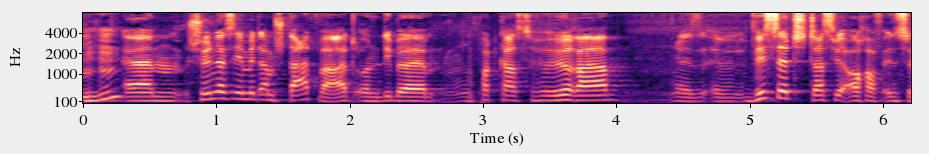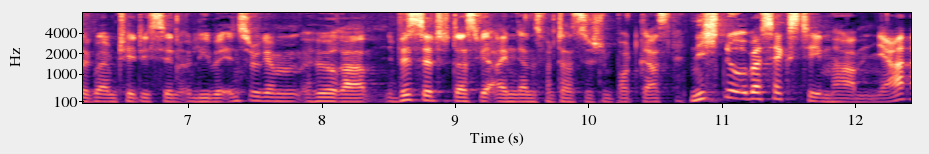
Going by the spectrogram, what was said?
Ähm, schön, dass ihr mit am Start wart und liebe Podcast-Hörer, wisset, dass wir auch auf Instagram tätig sind liebe Instagram-Hörer, wisset, dass wir einen ganz fantastischen Podcast nicht nur über Sexthemen haben, ja?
